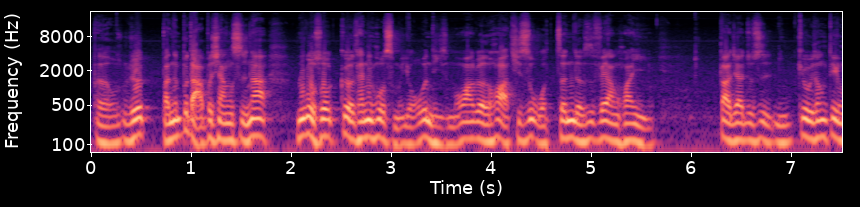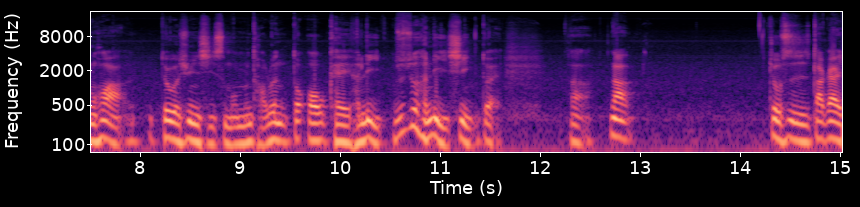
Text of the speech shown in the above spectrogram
呃，我觉得反正不打不相识。那如果说各个餐厅或什么有问题什么挖个的话，其实我真的是非常欢迎大家，就是你给我一张电话，丢个讯息什么，我们讨论都 OK，很理，我就说很理性，对啊，那就是大概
